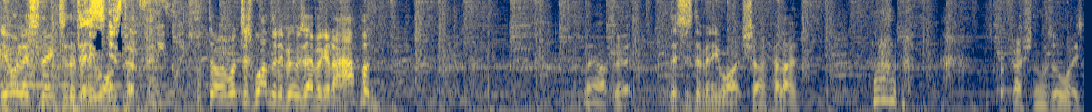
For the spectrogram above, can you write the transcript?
You're listening to the White. is the Vinny White. I just wondered if it was ever going to happen. No, I'll do it. This is the Vinny White Show. Hello. it's professional as always.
